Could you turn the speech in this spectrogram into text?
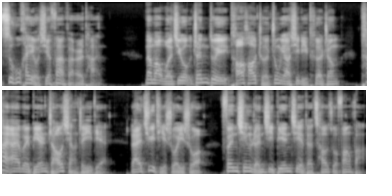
似乎还有些泛泛而谈，那么我就针对讨好者重要心理特征——太爱为别人着想这一点，来具体说一说分清人际边界的操作方法。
